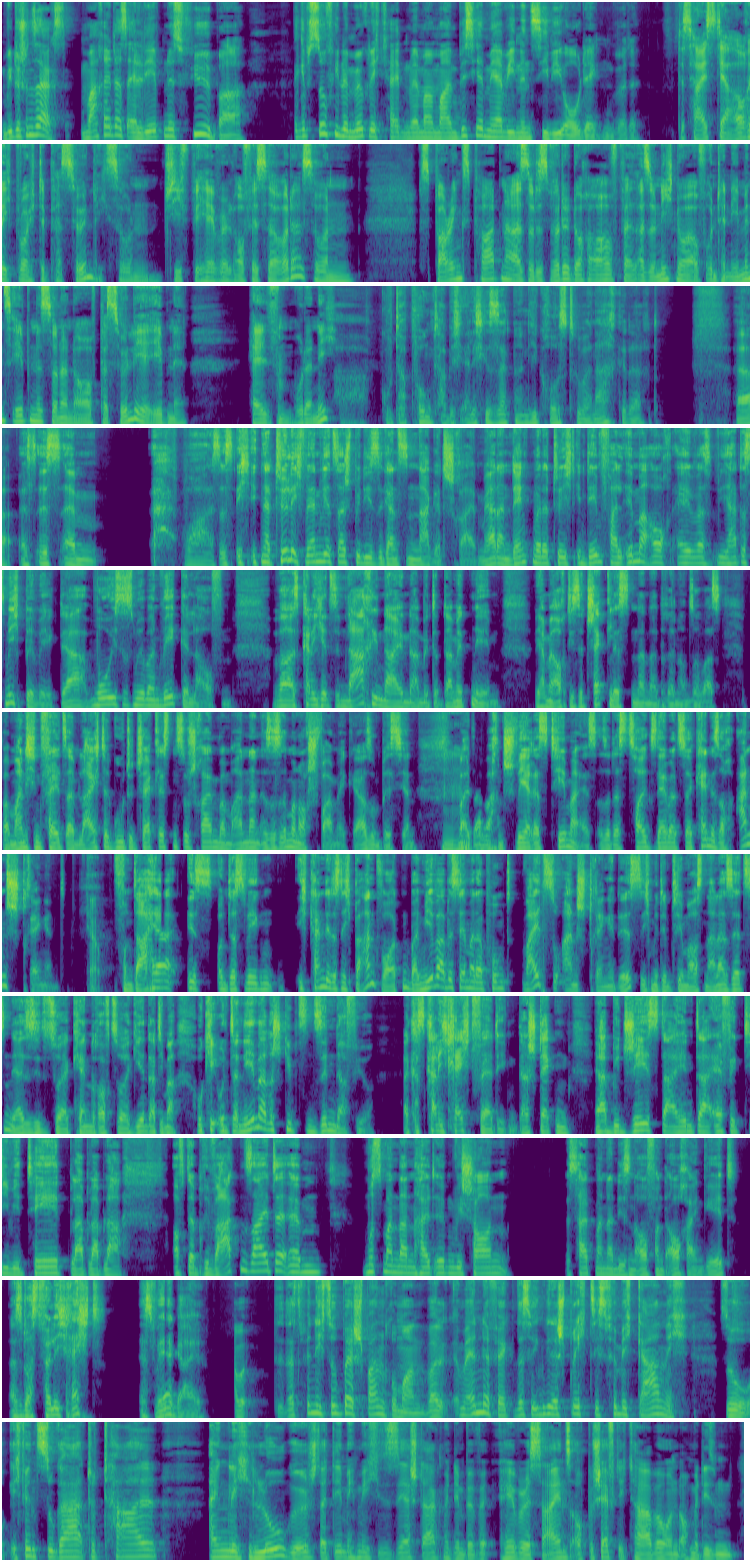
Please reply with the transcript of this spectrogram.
Und wie du schon sagst, mache das Erlebnis fühlbar. Da gibt's so viele Möglichkeiten, wenn man mal ein bisschen mehr wie einen CBO denken würde. Das heißt ja auch, ich bräuchte persönlich so einen Chief Behavioral Officer, oder? So einen Sparringspartner. Also das würde doch auch auf, also nicht nur auf Unternehmensebene, sondern auch auf persönlicher Ebene helfen, oder nicht? Ah, guter Punkt, habe ich ehrlich gesagt noch nie groß drüber nachgedacht. Ja, es ist, ähm, Boah, es ist, ich, natürlich, wenn wir zum Beispiel diese ganzen Nuggets schreiben, ja, dann denken wir natürlich in dem Fall immer auch, ey, was, wie hat es mich bewegt? Ja, wo ist es mir über den Weg gelaufen? Was kann ich jetzt im Nachhinein damit, damit nehmen? Wir haben ja auch diese Checklisten dann da drin und sowas. Bei manchen fällt es einem leichter, gute Checklisten zu schreiben, beim anderen ist es immer noch schwammig, ja, so ein bisschen, mhm. weil es einfach ein schweres Thema ist. Also das Zeug selber zu erkennen, ist auch anstrengend. Ja. Von daher ist, und deswegen, ich kann dir das nicht beantworten. Bei mir war bisher immer der Punkt, weil es so anstrengend ist, sich mit dem Thema auseinandersetzen, ja, sie zu erkennen, darauf zu reagieren, dachte ich mal, okay, unternehmerisch gibt es einen Sinn dafür. Das kann ich rechtfertigen. Da stecken ja Budgets dahinter, Effektivität, bla bla bla. Auf der privaten Seite ähm, muss man dann halt irgendwie schauen, weshalb man dann diesen Aufwand auch eingeht. Also du hast völlig recht. Es wäre geil. Aber das finde ich super spannend, Roman, weil im Endeffekt, deswegen widerspricht sich für mich gar nicht. So, ich finde es sogar total eigentlich logisch, seitdem ich mich sehr stark mit dem Behavioral Science auch beschäftigt habe und auch mit diesem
